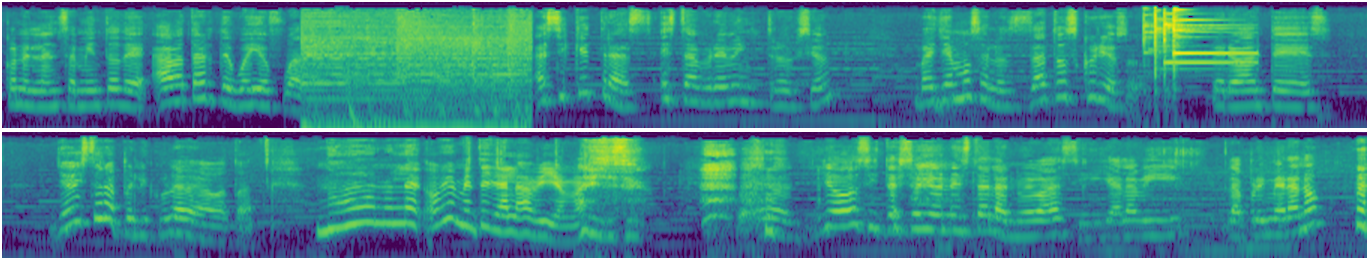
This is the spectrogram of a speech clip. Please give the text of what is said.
con el lanzamiento de Avatar The Way of Water. Así que tras esta breve introducción, vayamos a los datos curiosos. Pero antes, ¿ya viste la película de Avatar? No, no la, obviamente ya la vi, Amaris. Eh, yo, si te soy honesta, la nueva sí, ya la vi. La primera no.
